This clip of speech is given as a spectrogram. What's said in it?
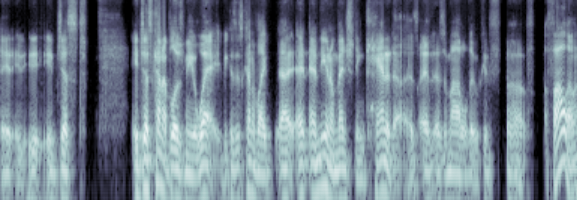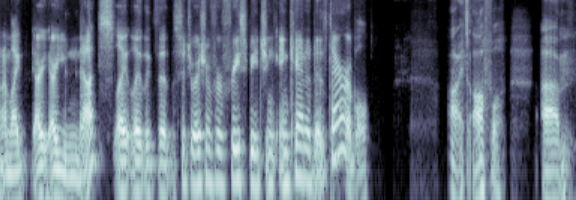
It, it, it, just, it just kind of blows me away because it's kind of like, uh, and, and, you know, mentioning Canada as, as a model that we could uh, follow. And I'm like, are, are you nuts? Like, like, like the situation for free speech in, in Canada is terrible. Oh, it's awful. Um,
